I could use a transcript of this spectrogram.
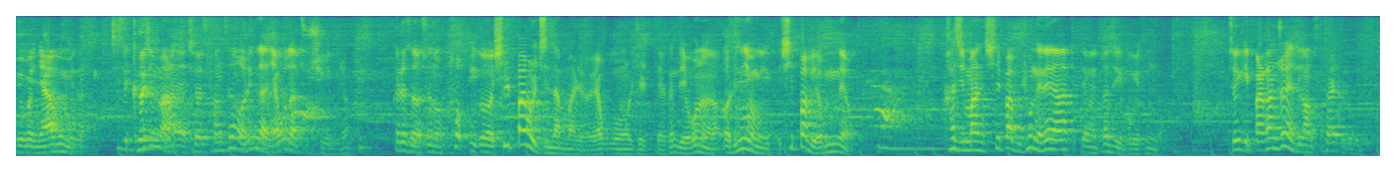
이건 야구입니다. 진짜 거짓말 아니에요. 저 삼성 어린이단 야구단 출시거든요. 그래서 저는 톱 이거 실밥을 진단 말이에요. 야구공을 질 때. 근데 이거는 어린이용이 실밥이 없네요. 하지만 실밥을 흉내 내놨기 때문에 던지기 보겠습니다. 저기 빨간 존에 들어가면 스트라이크거든요.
